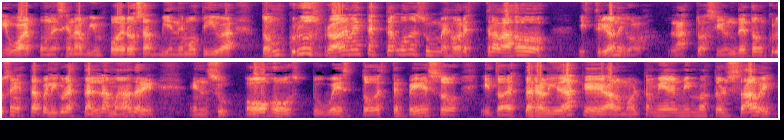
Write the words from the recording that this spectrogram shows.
Igual, una escena bien poderosa, bien emotiva. Tom Cruise, probablemente este es uno de sus mejores trabajos histriónicos. La actuación de Tom Cruise en esta película está en la madre. En sus ojos tú ves todo este peso y toda esta realidad que a lo mejor también el mismo actor sabe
